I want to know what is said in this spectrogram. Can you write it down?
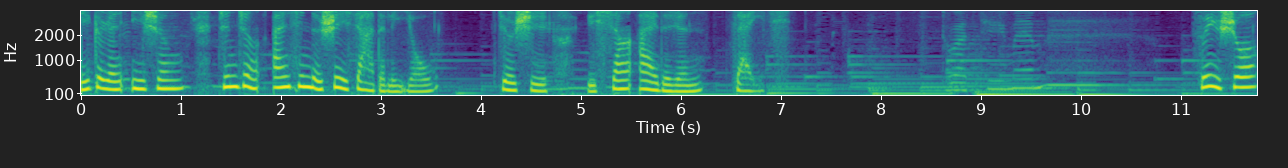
一个人一生真正安心的睡下的理由，就是与相爱的人在一起。所以说，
